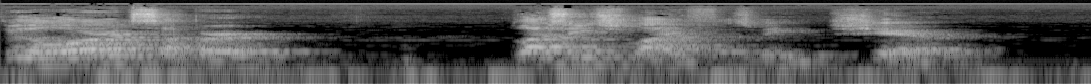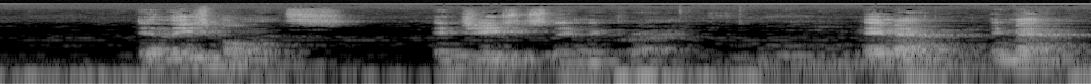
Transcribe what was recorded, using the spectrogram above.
through the Lord's Supper. Bless each life as we share in these moments. In Jesus' name we pray. Amen. Amen.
